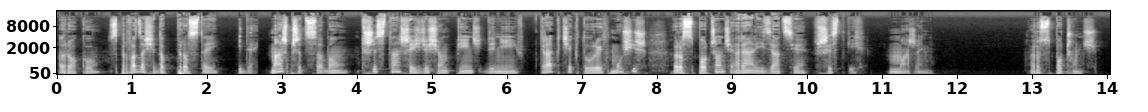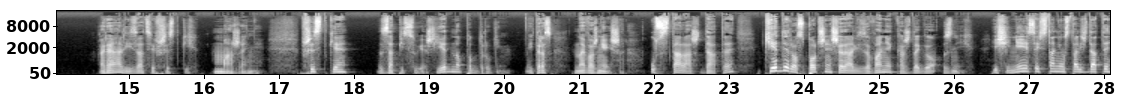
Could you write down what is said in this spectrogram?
roku sprowadza się do prostej idei. Masz przed sobą 365 dni, trakcie których musisz rozpocząć realizację wszystkich marzeń. Rozpocząć realizację wszystkich marzeń. Wszystkie zapisujesz jedno po drugim. I teraz najważniejsze: ustalasz datę, kiedy rozpoczniesz realizowanie każdego z nich. Jeśli nie jesteś w stanie ustalić daty,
